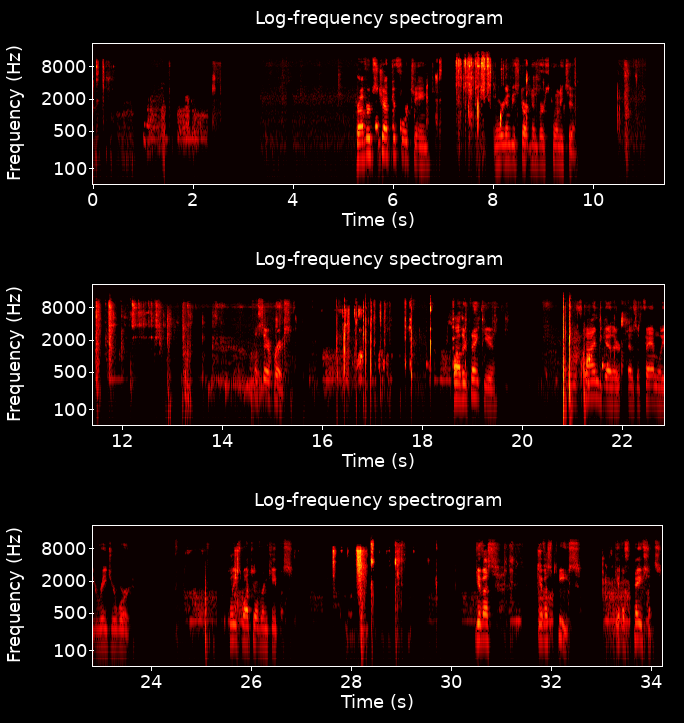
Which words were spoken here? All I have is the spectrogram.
Proverbs chapter 14, and we're going to be starting in verse 22. Let's say our prayers. Father, thank you for this time together as a family to read your word. Please watch over and keep us. Give us give us peace. Give us patience.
